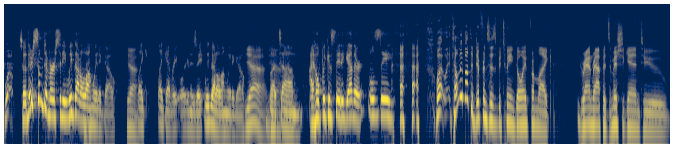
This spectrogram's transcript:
Well- so there's some diversity. We've got a long way to go. Yeah. Like like every organization, we've got a long way to go. yeah. But yeah. um, I hope we can stay together. We'll see. what? Tell me about the differences between going from like Grand Rapids, Michigan, to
